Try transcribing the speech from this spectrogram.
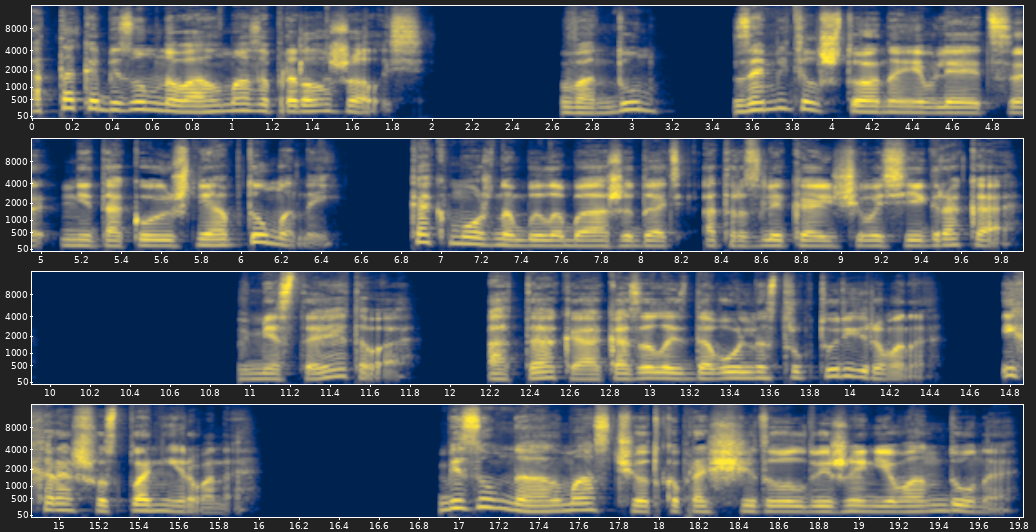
Атака безумного алмаза продолжалась. Ван Дун заметил, что она является не такой уж необдуманной, как можно было бы ожидать от развлекающегося игрока. Вместо этого атака оказалась довольно структурирована и хорошо спланирована. Безумный алмаз четко просчитывал движение Ван Дуна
